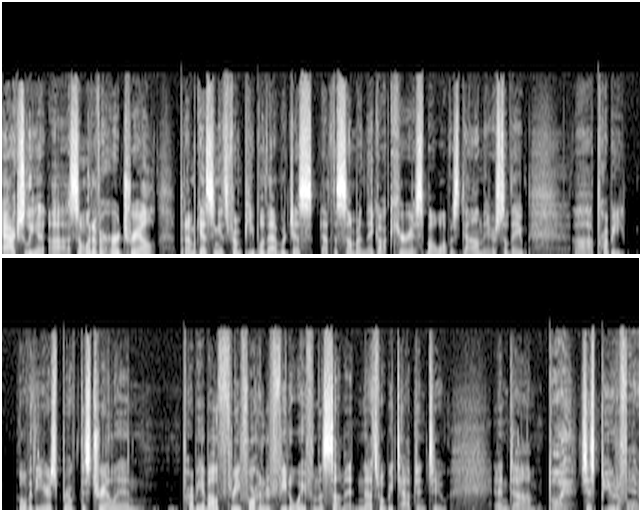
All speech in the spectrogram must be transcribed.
actually a, uh, somewhat of a herd trail, but I'm guessing it's from people that were just at the summer and they got curious about what was down there, so they uh, probably over the years broke this trail in, probably about three four hundred feet away from the summit, and that's what we tapped into, and um, boy, just beautiful.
